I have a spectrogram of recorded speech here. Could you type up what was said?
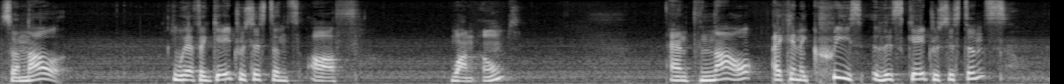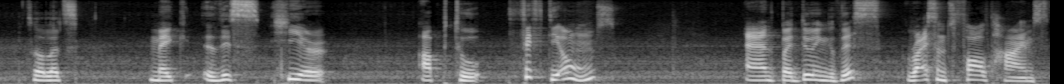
So now we have a gate resistance of 1 ohms. And now I can increase this gate resistance. So let's make this here up to 50 ohms. And by doing this, rise and fall times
